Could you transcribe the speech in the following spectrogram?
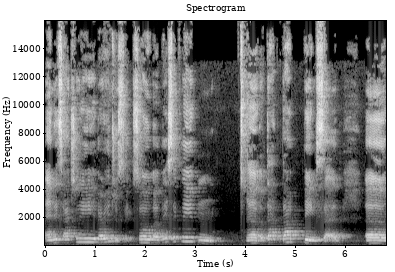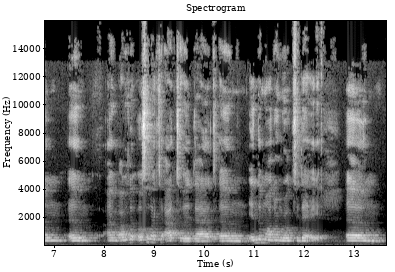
and it's actually very interesting. So uh, basically, mm, uh, that, that being said, um, um, I, I, would also like to add to it that um, in the modern world today, um,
